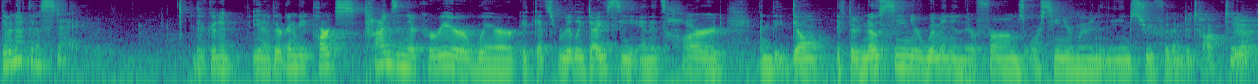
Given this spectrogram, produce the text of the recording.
they're not going to stay they're going to you know they're going to be parts times in their career where it gets really dicey and it's hard and they don't if there are no senior women in their firms or senior women in the industry for them to talk to yeah.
